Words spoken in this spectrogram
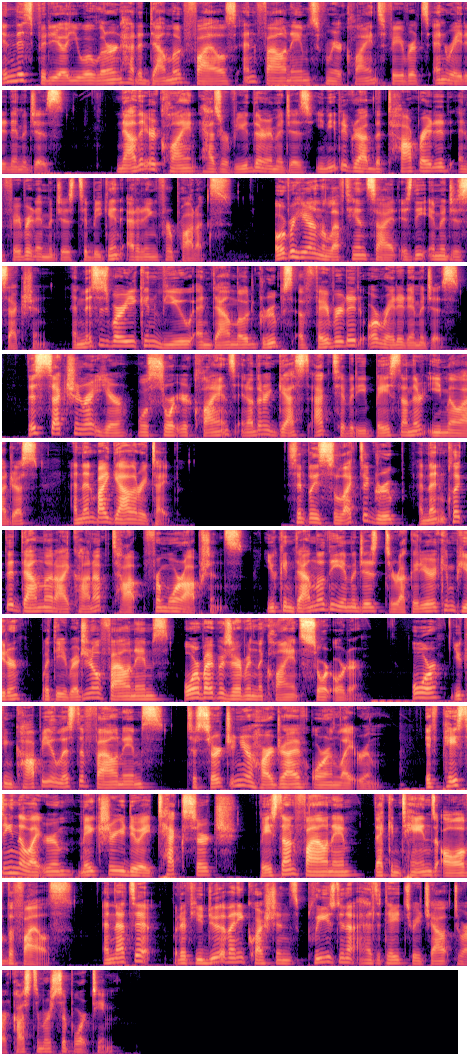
In this video, you will learn how to download files and file names from your client's favorites and rated images. Now that your client has reviewed their images, you need to grab the top rated and favorite images to begin editing for products. Over here on the left hand side is the images section, and this is where you can view and download groups of favorited or rated images. This section right here will sort your clients and other guests' activity based on their email address and then by gallery type. Simply select a group and then click the download icon up top for more options. You can download the images directly to your computer with the original file names or by preserving the client's sort order. Or you can copy a list of file names to search in your hard drive or in Lightroom. If pasting in the Lightroom, make sure you do a text search based on file name that contains all of the files. And that's it. But if you do have any questions, please do not hesitate to reach out to our customer support team.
